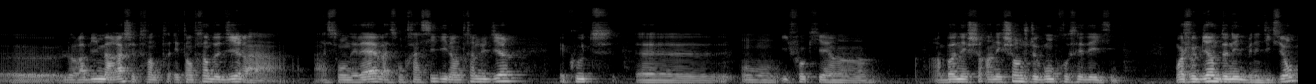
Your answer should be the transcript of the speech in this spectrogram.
euh, le rabbi Marash est, en- train de dire à, son élève, à son chassid, il est en train de lui dire écoute, euh, il faut qu'il y ait un, bon un échange de bons procédés ici. Moi, je veux bien te donner une bénédiction,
